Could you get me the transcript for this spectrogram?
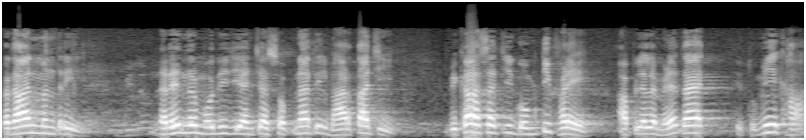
प्रधानमंत्री नरेंद्र मोदीजी यांच्या स्वप्नातील भारताची विकासाची गोमटी फळे आपल्याला मिळत आहेत ती तुम्ही खा.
